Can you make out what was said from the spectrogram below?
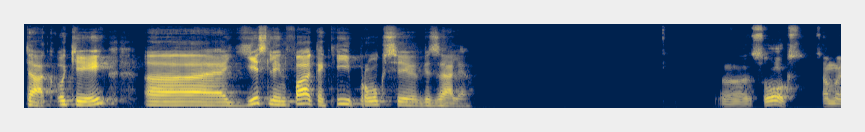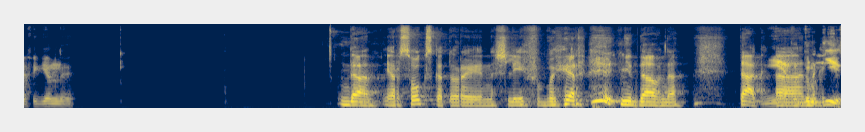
Так, окей. А, есть ли инфа, какие прокси вязали? Сокс, самые офигенные. Да, AirSox, которые нашли в ФБР недавно. Так, Нет, а, это другие,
